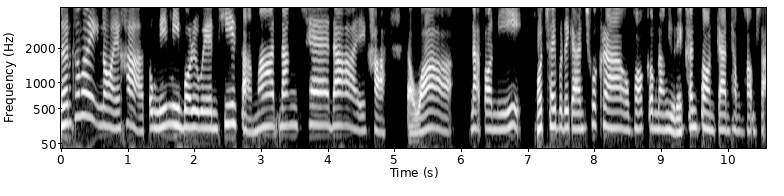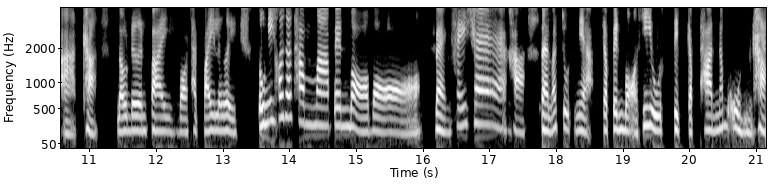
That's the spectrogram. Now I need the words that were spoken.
เดินเข้ามาอีกหน่อยค่ะ ตรงนี้มีบริเวณที่สามารถนั่งแช่ได้ค่ะ แต่ว่าณตอนนี้ งดใช้บริการชั่วคราว เพราะกำลังอยู่ในขั้นตอนการทำความสะอาดค่ะ เราเดินไปบ่อถัดไปเลย ตรงนี้เขาจะทำมาเป็นบ่อบ่อแบ่งให้แช่ค่ะ แต่ละจุดเนี่ยจะเป็นบ่อที่อยู่ติดกับทานน้ำอุ่นค่ะ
